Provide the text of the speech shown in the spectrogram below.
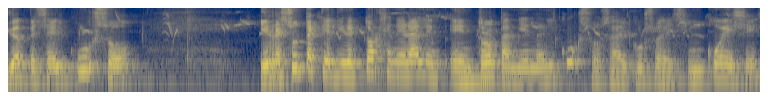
yo empecé el curso y resulta que el director general entró también en el curso, o sea, el curso de 5 S.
